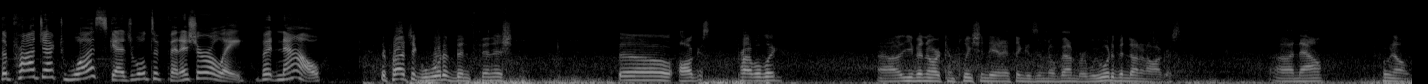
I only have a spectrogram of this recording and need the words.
The project was scheduled to finish early, but now the project would have been finished uh, August, probably. Uh, even though our completion date, I think, is in November. We would have been done in August. Uh, now, who knows?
